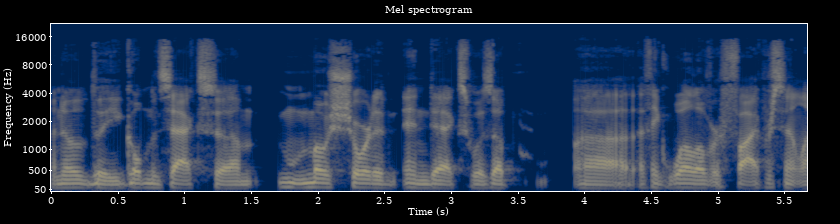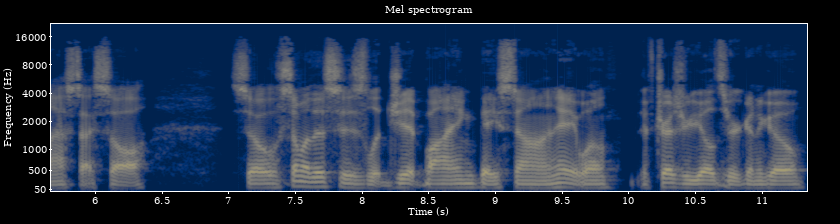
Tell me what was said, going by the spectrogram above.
I know the Goldman Sachs um, most shorted index was up, uh, I think, well over five percent last I saw. So some of this is legit buying based on, hey, well, if Treasury yields are going to go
